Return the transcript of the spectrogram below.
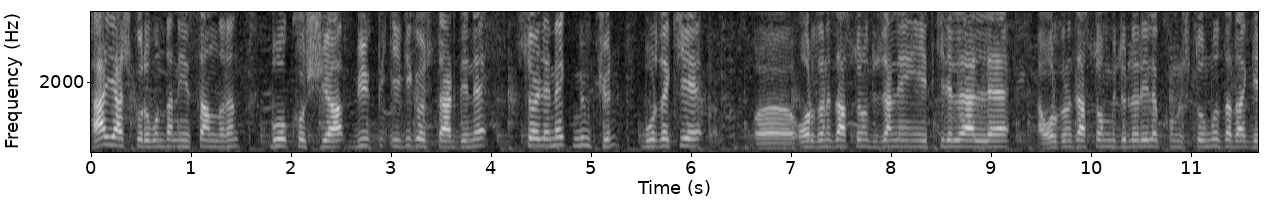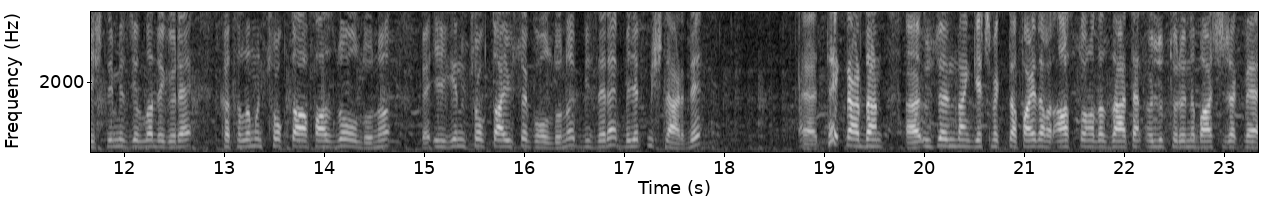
her yaş grubundan insanların bu koşuya büyük bir ilgi gösterdiğini söylemek mümkün. Buradaki organizasyonu düzenleyen yetkililerle, e, organizasyon müdürleriyle konuştuğumuzda da geçtiğimiz yıllara göre katılımın çok daha fazla olduğunu ve ilginin çok daha yüksek olduğunu bizlere belirtmişlerdi. Ee, tekrardan e, üzerinden geçmekte fayda var. Az sonra da zaten ödül töreni başlayacak ve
